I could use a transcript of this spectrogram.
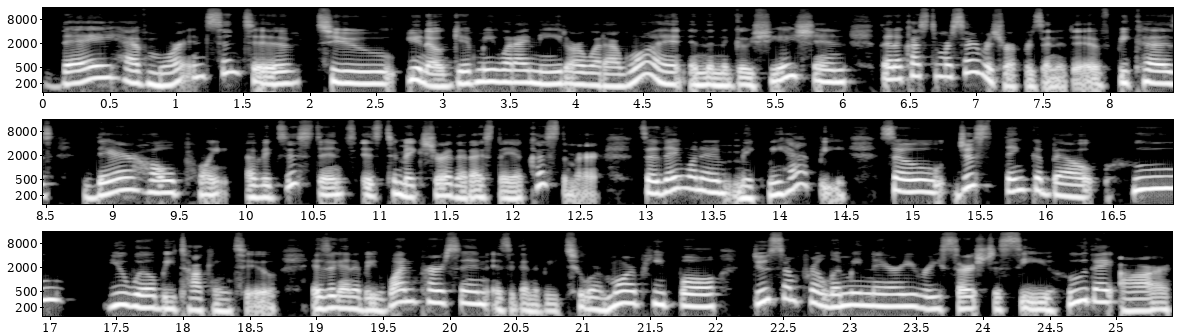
they have more incentive to, you know, give me what I need or what I want in the negotiation than a customer service representative because their whole point of existence is to make sure that I stay a customer. So they want to make me happy. So just think about who you will be talking to. Is it going to be one person? Is it going to be two or more people? Do some preliminary research to see who they are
